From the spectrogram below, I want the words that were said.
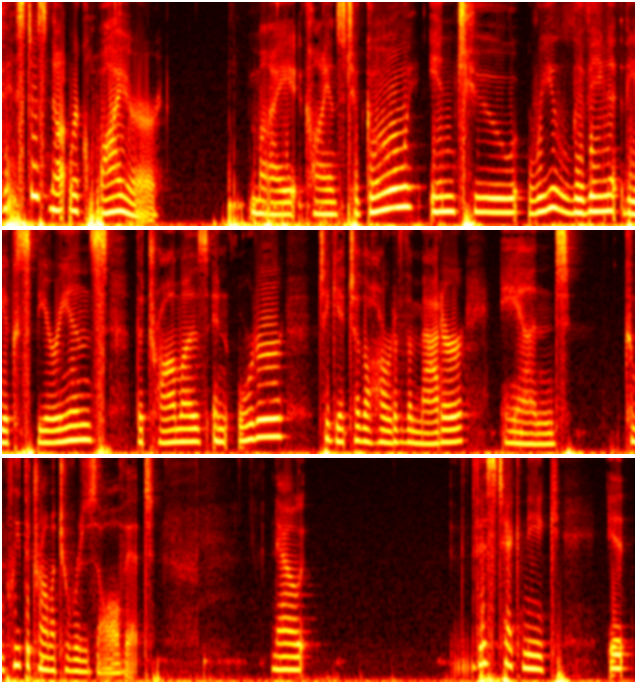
this does not require my clients to go into reliving the experience, the traumas, in order to get to the heart of the matter and complete the trauma to resolve it. Now, this technique, it,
